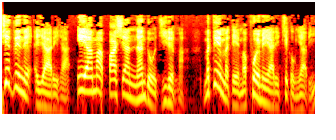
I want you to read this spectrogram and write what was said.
ဖြစ်တဲ့အရာတွေဟာအေယာမပါရှာနန်းတော်ကြီးတဲ့မှာမတင့်မတဲမဖွဲ့မရတွေဖြစ်ကုန်ကြပြီ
